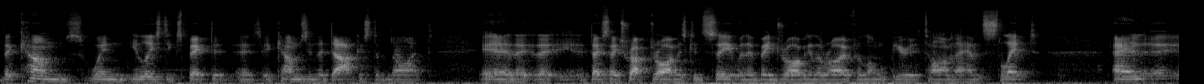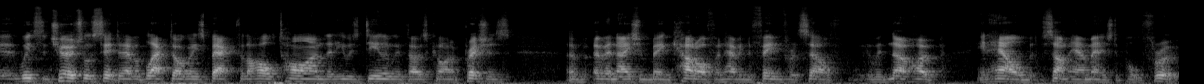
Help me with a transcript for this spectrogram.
that comes when you least expect it. And it's, it comes in the darkest of night. Yeah, they, they, they say truck drivers can see it when they've been driving on the road for a long period of time and they haven't slept. And uh, Winston Churchill is said to have a black dog on his back for the whole time that he was dealing with those kind of pressures of, of a nation being cut off and having to fend for itself with no hope in hell, but somehow managed to pull through.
